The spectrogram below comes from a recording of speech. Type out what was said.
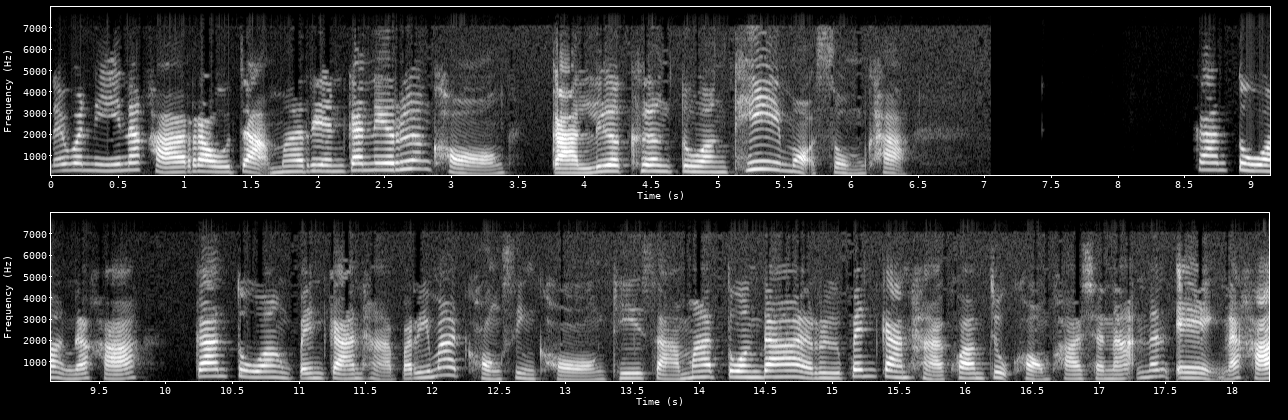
ในวันนี้นะคะเราจะมาเรียนกันในเรื่องของการเลือกเครื่องตวงที่เหมาะสมค่ะ การตวงนะคะ การตวงเป็นการหาปริมาตรของสิ่งของที่สามารถตวงได้ หรือเป็นการหาความจุของภาชนะนั่นเองนะคะ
